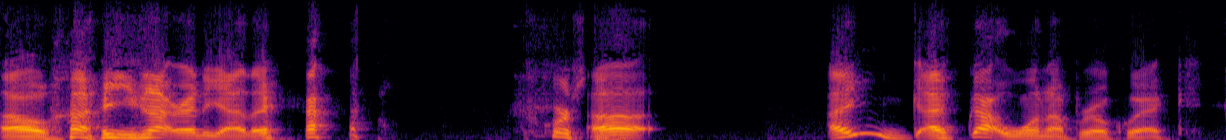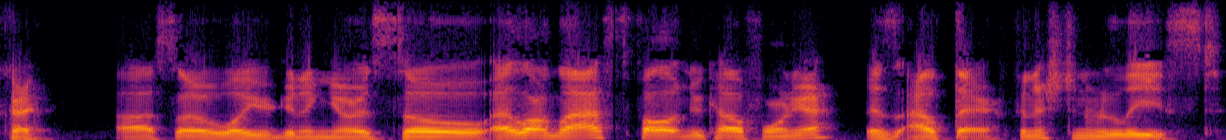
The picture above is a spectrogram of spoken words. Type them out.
Oh, are you not ready either? Of course not. uh, I I've got one up real quick. okay. Uh, so while you're getting yours, so at long last, Fallout New California is out there, finished and released.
